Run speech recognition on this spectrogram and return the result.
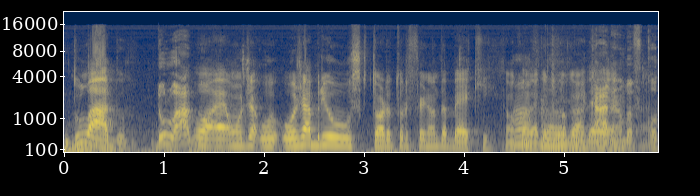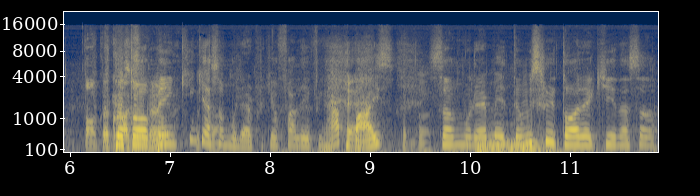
do lado. Do lado? Ó, é onde, hoje abriu o escritório do Dr. Fernanda Beck, que é uma Ah, colega advogada. É. Caramba, ficou top. Ficou Ficou top, né? hein? Quem que é essa mulher? Porque eu falei, falei, rapaz, essa mulher meteu um escritório aqui nessa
